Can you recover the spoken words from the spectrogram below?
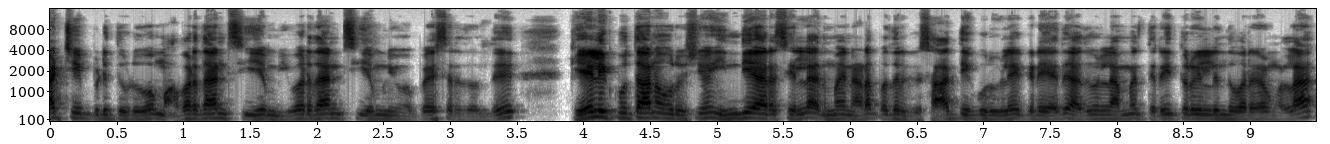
ஆட்சியை பிடித்து விடுவோம். அவர்தான் சிஎம் இவர்தான் சிஎம் இவங்க பேசுறது வந்து கேலி கூத்தான ஒரு விஷயம். இந்திய அரசியலில் அது மாதிரி நடப்பதற்கு சாத்தியக்கூறுகளே கிடையாது. அதுவும் இல்லாமல் திரைத்துறையிலிருந்து வர்றவங்களாம்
